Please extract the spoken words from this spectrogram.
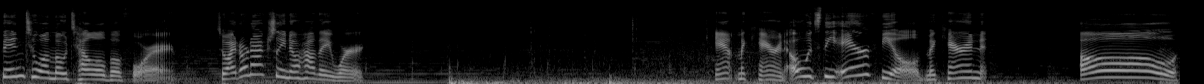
been to a motel before, so I don't actually know how they work. Camp McCarran. Oh, it's the airfield. McCarran. Oh.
